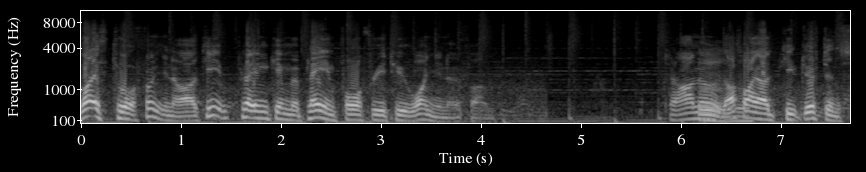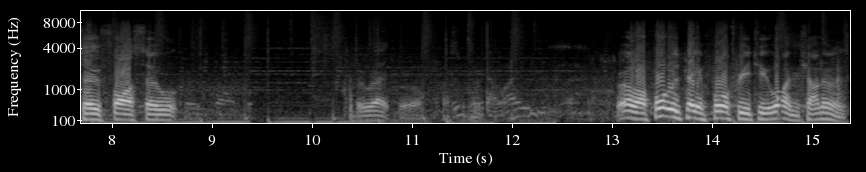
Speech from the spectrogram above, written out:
Forgot it's two up front, you know. I keep thinking we're playing 4 3 2 1, you know, fam. So I know, Hmm. that's why I keep drifting so far, so. To the right, bro. That's Bro, I thought we were playing 4 3 2 1, channels.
